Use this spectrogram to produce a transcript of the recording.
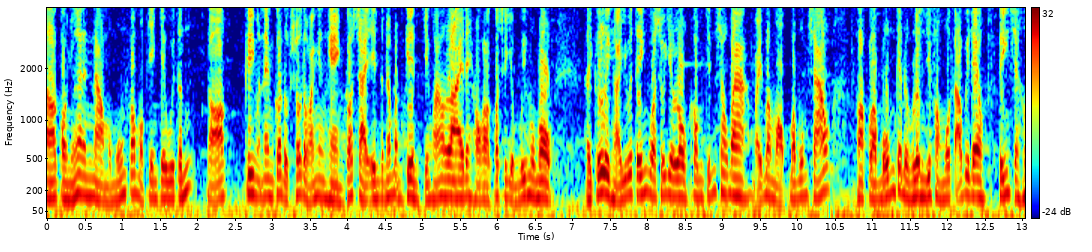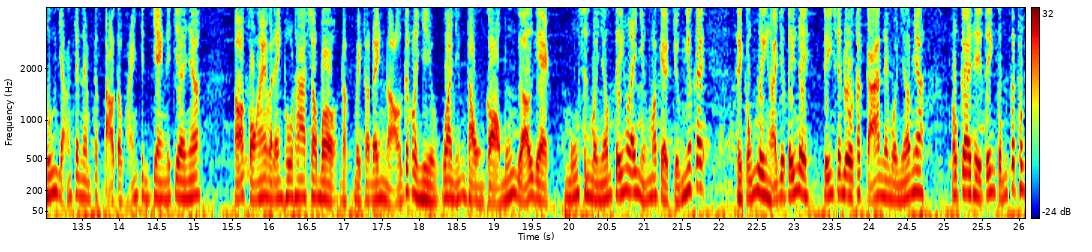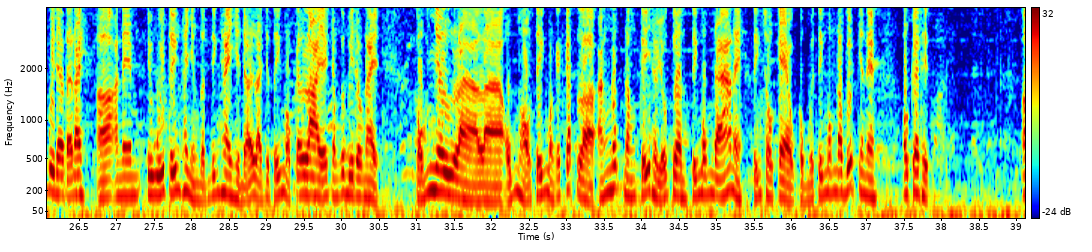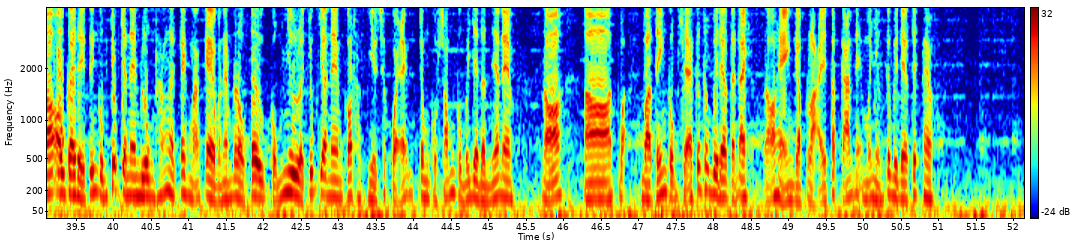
à, còn những anh em nào mà muốn có một trang chơi uy tín đó khi mà anh em có được số tài khoản ngân hàng có xài internet banking chuyển khoản online đấy hoặc là có sử dụng ví momo thì cứ liên hệ với tiến qua số zalo 0963 731 346 hoặc là bốn cái đường link dưới phần mô tả video. Tiến sẽ hướng dẫn cho anh em cách tạo tài khoản trên trang để chơi nhé đó còn ai mà đang thua tha sau bờ? Đặc biệt là đang nợ rất là nhiều qua những đồng cò muốn gỡ gạt muốn xin vào nhóm tiến lấy những mã kèo chuẩn nhất ấy. Thì cũng liên hệ cho tiến đi. Tiến sẽ đưa tất cả anh em vào nhóm nhé ok thì tiến cũng kết thúc video tại đây. À, anh em yêu quý tiến thấy nhận định tiến hay thì để lại cho tiến một cái like ở trong cái video này. Cũng như là là ủng hộ tiến bằng cái cách là ấn nút đăng ký theo dõi kênh tiến bóng đá này tiến sâu kèo cùng với tiến bóng đá vip nha anh em. Ok thì à, ok thì tiến cũng chúc cho anh em luôn thắng ở các mã kèo mà anh em đã đầu tư cũng như là chúc cho anh em có thật nhiều sức khỏe trong cuộc sống cùng với gia đình nhé anh em. Đó à, và tiến cũng sẽ kết thúc video tại đây. Đó hẹn gặp lại tất cả anh em ở những cái video tiếp theo.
